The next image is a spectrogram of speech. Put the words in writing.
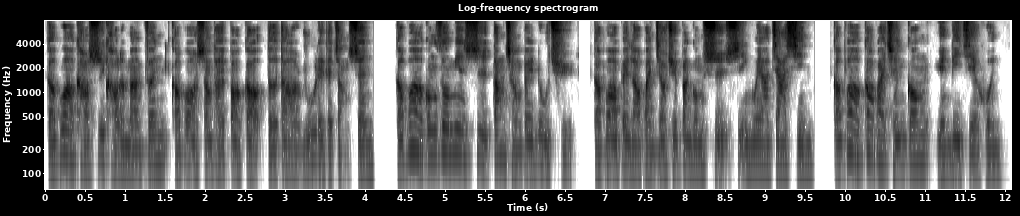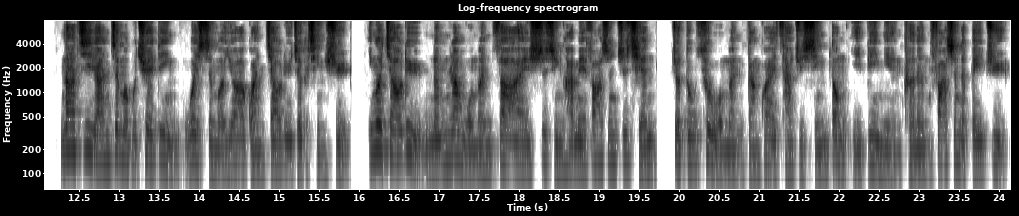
搞不好考试考了满分，搞不好上台报告得到如雷的掌声，搞不好工作面试当场被录取，搞不好被老板叫去办公室是因为要加薪，搞不好告白成功，原地结婚。那既然这么不确定，为什么又要管焦虑这个情绪？因为焦虑能让我们在事情还没发生之前，就督促我们赶快采取行动，以避免可能发生的悲剧，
